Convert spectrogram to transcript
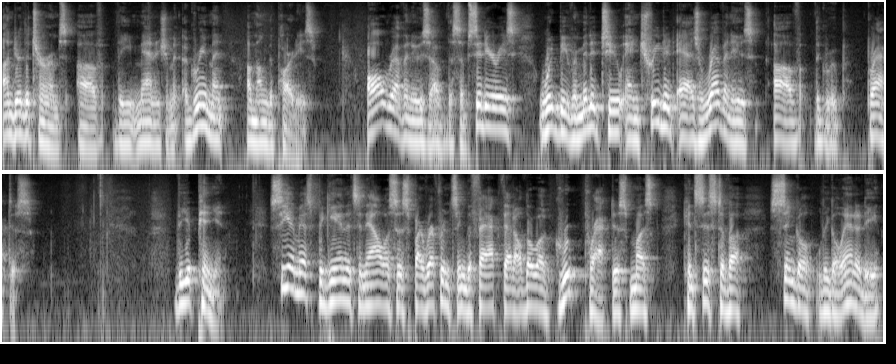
under the terms of the management agreement among the parties. All revenues of the subsidiaries would be remitted to and treated as revenues of the group practice. The opinion. CMS began its analysis by referencing the fact that although a group practice must consist of a single legal entity,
